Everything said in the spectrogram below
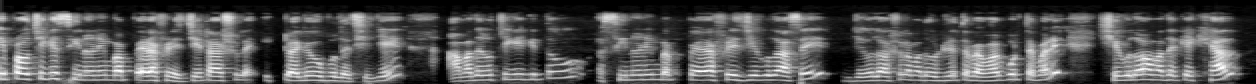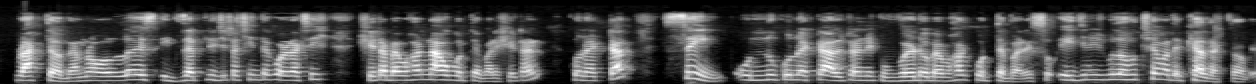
এরপর হচ্ছে গিয়ে সিনোনিম বা প্যারাফ্রেজ যেটা আসলে একটু আগেও বলেছি যে, আমাদের হচ্ছে গিয়ে কিন্তু সিনোনিম বা প্যারাফ্রেজ যেগুলো আছে, যেগুলো আসলে আমাদের অডিওতে ব্যবহার করতে পারে সেগুলো আমাদেরকে খেয়াল রাখতে হবে। আমরা অলওয়েজ এক্স্যাক্টলি যেটা চিন্তা করে রাখছি, সেটা ব্যবহার নাও করতে পারে, সেটার কোনো একটা সেম অন্য কোনো একটা আলটারনেট ওয়ার্ডও ব্যবহার করতে পারে। সো এই জিনিসগুলো হচ্ছে আমাদের খেয়াল রাখতে হবে।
